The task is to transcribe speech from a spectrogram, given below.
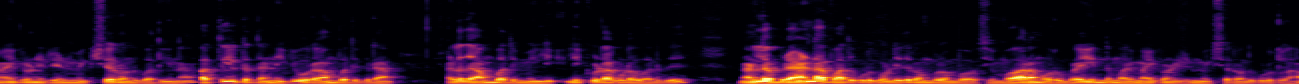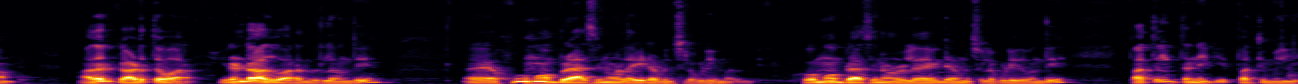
micronutrient mixture வந்து பார்த்திங்கன்னா பத்து லிட்டர் தண்ணிக்கு ஒரு ஐம்பது கிராம் அல்லது ஐம்பது மில்லி லிக்விடாக கூட வருது. நல்ல பிராண்டாக பார்த்து கொடுக்க வேண்டியது ரொம்ப ரொம்ப அவசியம். வாரம் ஒரு முறை இந்த மாதிரி மைக்ரோநியூட்ரியன் மிக்சர் வந்து கொடுக்கலாம். அதற்கு அடுத்த வாரம் இரண்டாவது வாரத்தில் வந்து ஹோமோபிராசினோ லைட் அப்படின்னு சொல்லக்கூடிய மருந்து. ஹோமோ பிராசினோ லைட் அப்படின்னு சொல்லக்கூடியது வந்து பத்து லிட்டர் தண்ணிக்கு பத்து மில்லி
